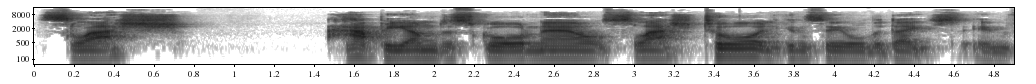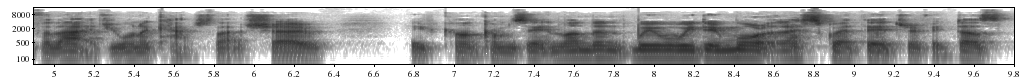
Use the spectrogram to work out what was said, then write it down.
slash happy underscore now slash tour. You can see all the dates in for that if you want to catch that show. If you can't come and see it in London, we will be doing more at the Square Theatre if it does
